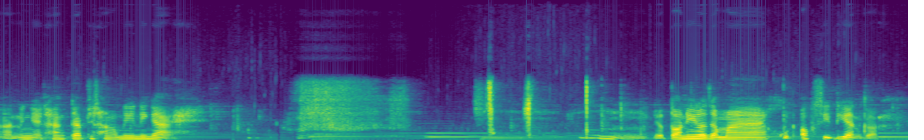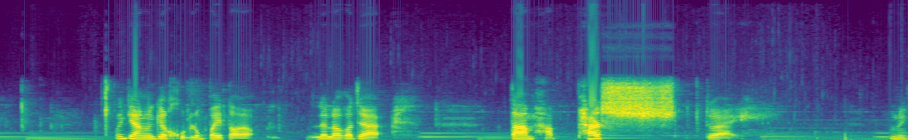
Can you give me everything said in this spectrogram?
อ่านี่ไงทางกลับจะทางนี้นี่ไง ยวตอนนี้เราจะมาขุดออกซิเดียนก่อนอีกอย่างเราจะขุดลงไปต่อ แล้วเราก็จะตามหาพัชด้วยนี่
